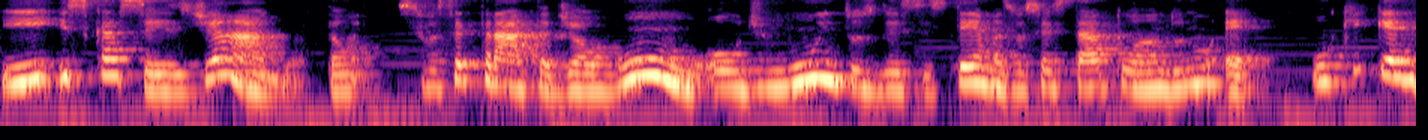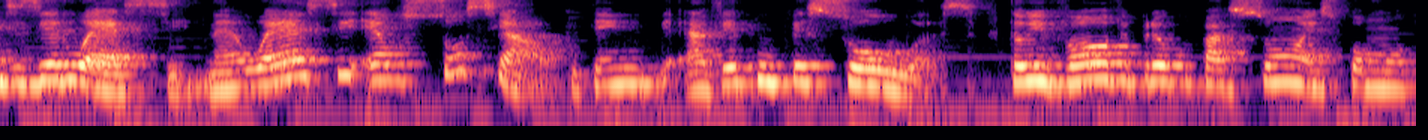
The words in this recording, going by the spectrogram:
e escassez de água. Então, se você trata de algum ou de muitos desses temas, você está atuando no E. O que quer dizer o S? Né? O S é o social, que tem a ver com pessoas. Então, envolve preocupações como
